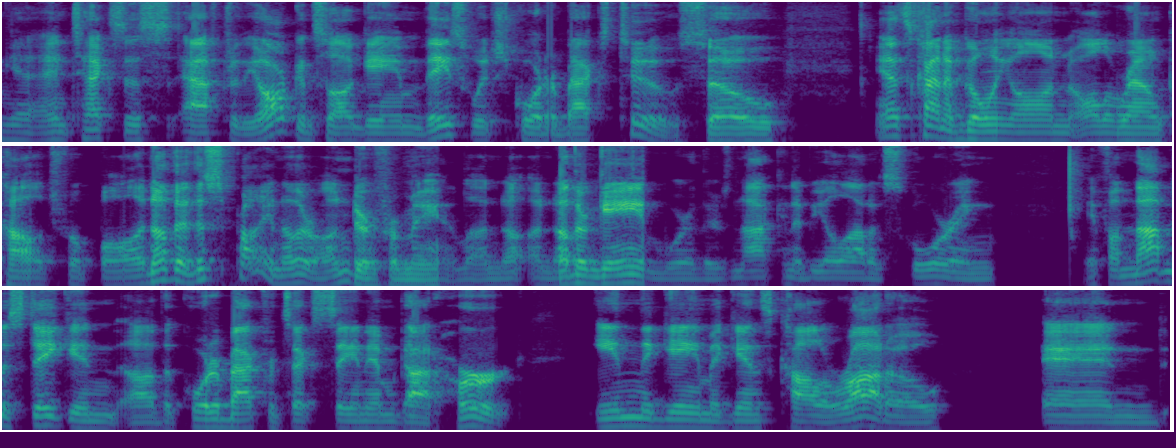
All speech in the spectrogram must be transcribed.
Yeah, and Texas after the Arkansas game, they switched quarterbacks too. So yeah, kind of going on all around college football. Another, this is probably another under for me. Another game where there's not going to be a lot of scoring. If I'm not mistaken, uh, the quarterback for Texas A&M got hurt in the game against Colorado, and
